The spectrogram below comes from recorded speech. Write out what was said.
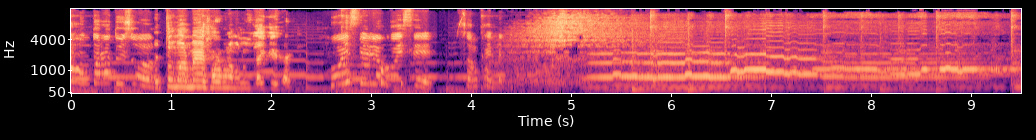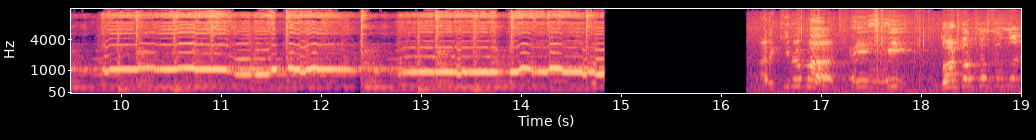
এখন তোরা দুইজন? তোমার মেয়ে সারাক্ষণ আমার লাগিয়ে থাকে। হইছে রে হইছে। চল খাইতে আরে কি ব্যাপার? এই এই দর দর দর দর।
